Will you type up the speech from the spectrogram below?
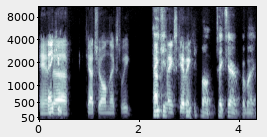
And Thank you. Uh, catch you all next week. Thank Happy you. Thanksgiving. Thank you Take care. Bye bye.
